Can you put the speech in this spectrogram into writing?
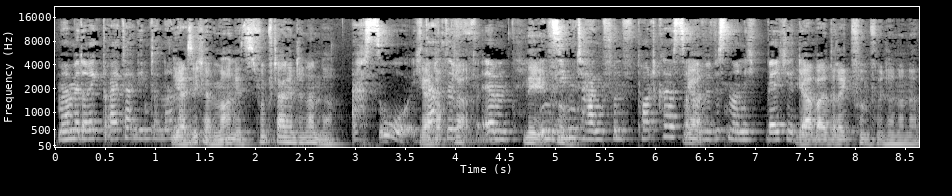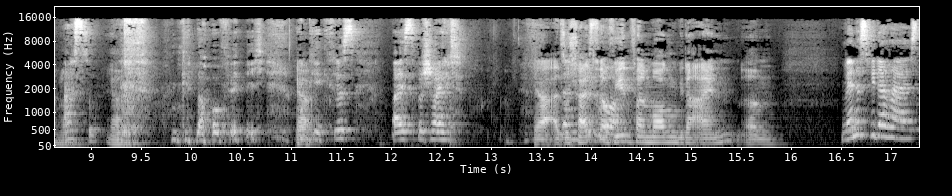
Machen wir direkt drei Tage hintereinander? Ja, sicher, wir machen jetzt fünf Tage hintereinander. Ach so, ich Ja, dachte doch, ähm, Nee, in fünf. sieben Tagen fünf Podcasts, aber Ja. wir wissen noch nicht, welche Ja, aber direkt fünf hintereinander. ich. Ach so. Ja, glaube ich. Ja. Okay, Chris, weißt Bescheid. ja also Dann schaltet auf jeden Fall morgen wieder ein. Ähm, Wenn es wieder heißt,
